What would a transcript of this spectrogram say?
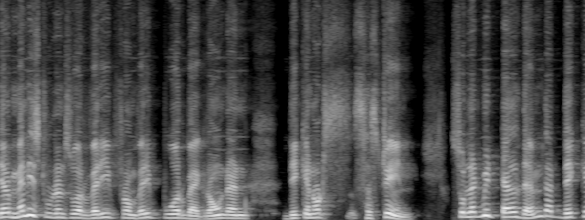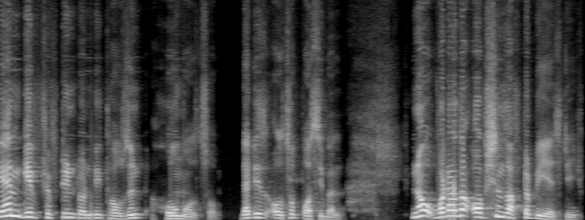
There are many students who are very from very poor background and they cannot sustain. So let me tell them that they can give 15 20000 home also. That is also possible. Now what are the options after phd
